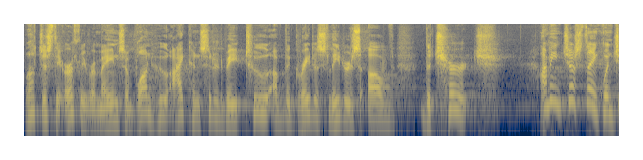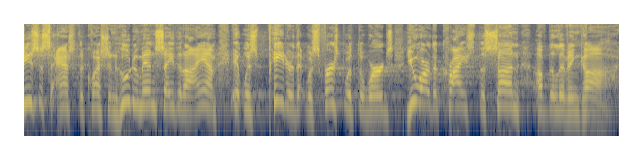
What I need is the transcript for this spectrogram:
well, just the earthly remains of one who I consider to be two of the greatest leaders of the church. I mean, just think when Jesus asked the question, Who do men say that I am? It was Peter that was first with the words, You are the Christ, the Son of the living God.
